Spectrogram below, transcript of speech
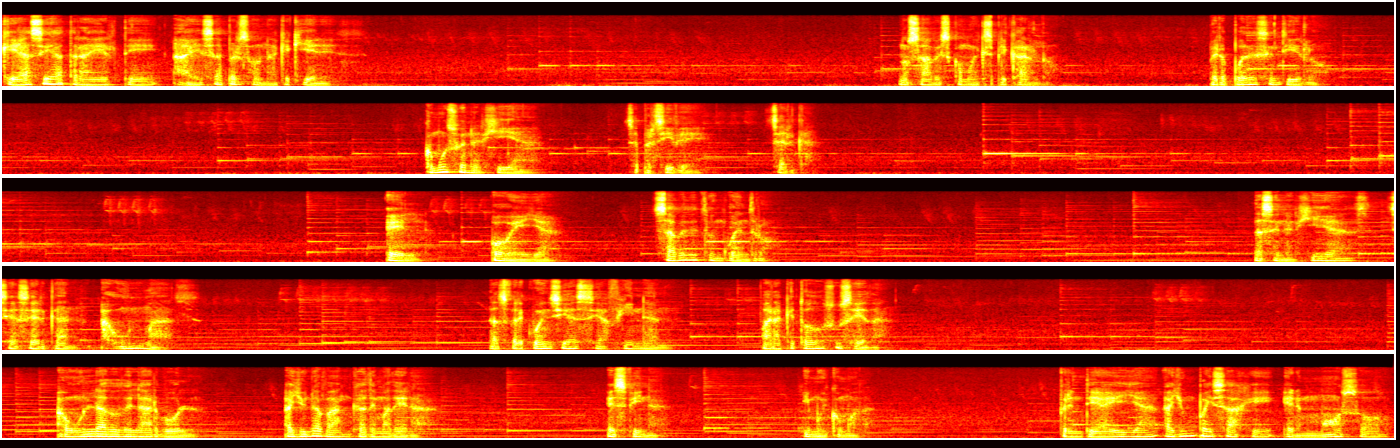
que hace atraerte a esa persona que quieres. No sabes cómo explicarlo, pero puedes sentirlo cómo su energía se percibe cerca. Él o ella sabe de tu encuentro. Las energías se acercan aún más. Las frecuencias se afinan para que todo suceda. A un lado del árbol hay una banca de madera. Es fina y muy cómoda. Frente a ella hay un paisaje hermoso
